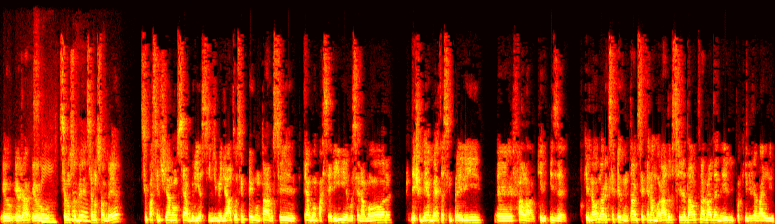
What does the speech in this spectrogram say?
Eu, eu já, eu, Sim. se eu não souber, Uhum. se eu não souber, se o paciente já não se abrir assim de imediato, eu sempre pergunto, ah, você tem alguma parceria, você namora? Deixo bem aberto assim para ele é, falar o que ele quiser. Porque na hora que você perguntar, você tem namorada, você já dá uma travada nele, porque ele já vai,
